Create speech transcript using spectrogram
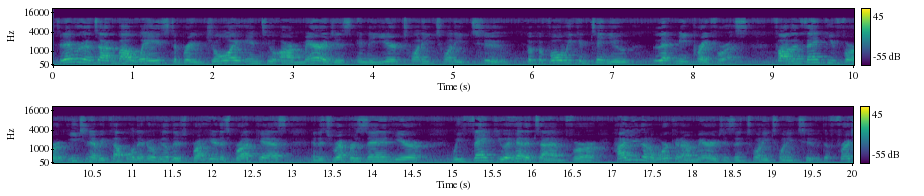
Today we're going to talk about ways to bring joy into our marriages in the year 2022. But before we continue, let me pray for us. Father, thank you for each and every couple that will hear this, this broadcast and it's represented here. We thank you ahead of time for how you're going to work in our marriages in 2022, the fresh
